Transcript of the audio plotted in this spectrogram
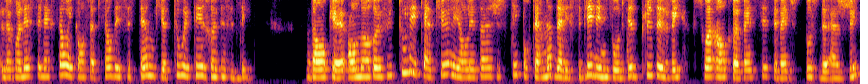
le volet sélection et conception des systèmes qui a tout été revisité. Donc, euh, on a revu tous les calculs et on les a ajustés pour permettre d'aller cibler des niveaux de vide plus élevés, soit entre 26 et 28 pouces de HG,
